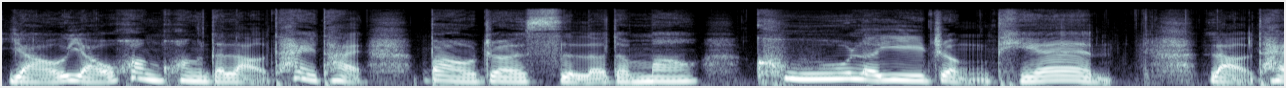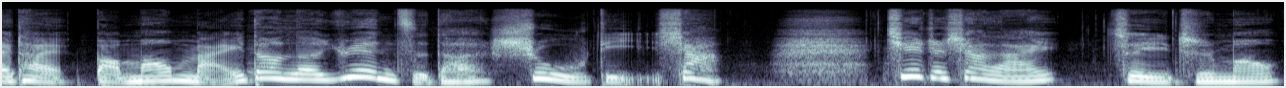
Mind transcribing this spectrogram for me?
摇摇晃晃的老太太抱着死了的猫，哭了一整天。老太太把猫埋到了院子的树底下。接着下来。这只猫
